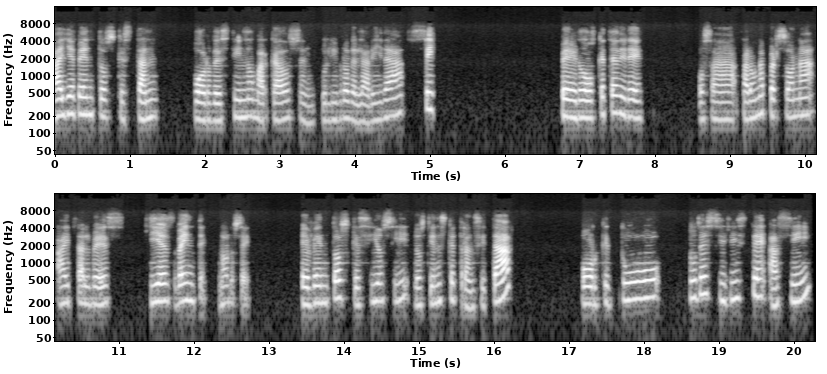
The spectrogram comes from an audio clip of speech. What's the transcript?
¿Hay eventos que están por destino marcados en tu libro de la vida? Sí, pero ¿qué te diré? O sea, para una persona hay tal vez 10, 20, no lo sé, eventos que sí o sí los tienes que transitar porque tú, tú decidiste así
